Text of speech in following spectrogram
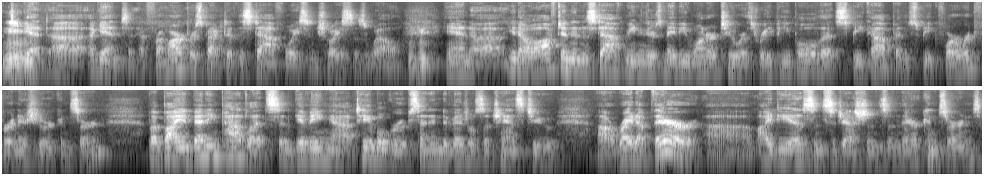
mm. to get, uh, again, from our perspective, the staff voice and choice as well. Mm-hmm. And, uh, you know, often in a staff meeting, there's maybe one or two or three people that speak up and speak forward for an issue or concern. But by embedding Padlets and giving uh, table groups and individuals a chance to uh, write up their uh, ideas and suggestions and their concerns,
